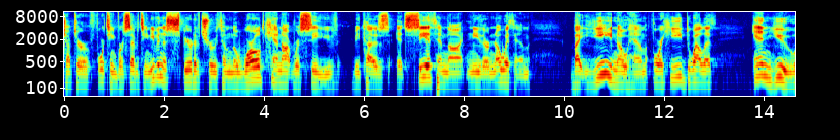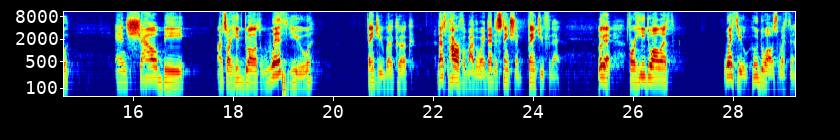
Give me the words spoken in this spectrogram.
chapter 14, verse 17, even the Spirit of truth, whom the world cannot receive, because it seeth him not, neither knoweth him, but ye know him, for he dwelleth in you and shall be, I'm sorry, he dwelleth with you. Thank you, Brother Cook. That's powerful, by the way, that distinction. Thank you for that. Look at that. For he dwelleth with you. Who dwells with them?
